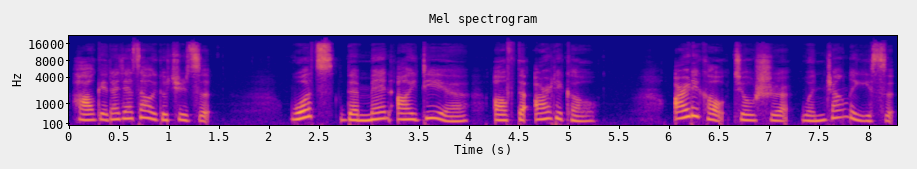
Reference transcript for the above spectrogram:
好，给大家造一个句子：What's the main idea of the article？Article 就是文章的意思，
